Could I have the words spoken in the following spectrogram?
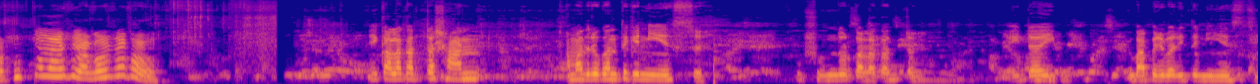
অসুস্থ মানুষ এগারোটা খাবে? এই কালাকাতটা শান আমাদের ওখান থেকে নিয়ে এসছে। খুব সুন্দর কালাকাতটা। এইটাই বাপের বাড়িতে নিয়ে এসেছি।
